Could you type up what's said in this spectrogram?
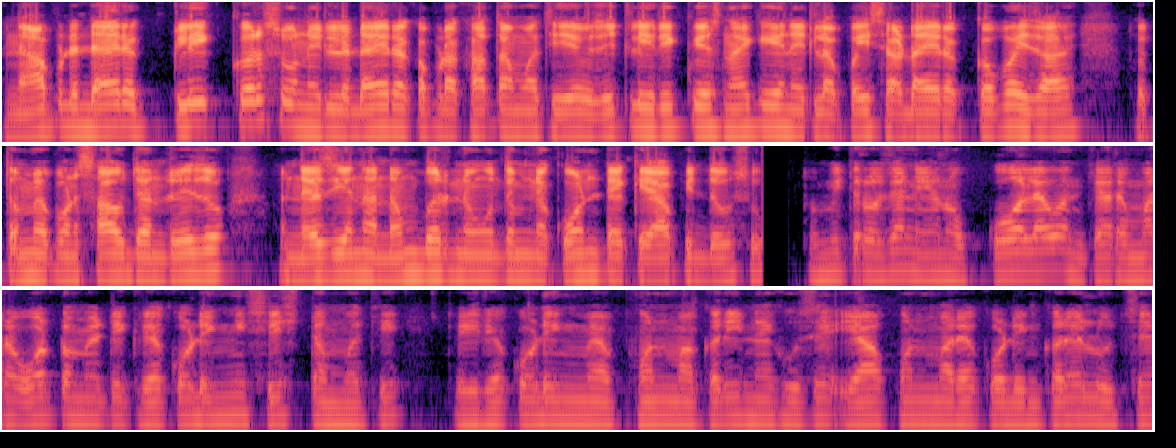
અને આપણે ડાયરેક્ટ ક્લિક કરશું ને એટલે ડાયરેક્ટ આપણા ખાતામાંથી જેટલી રિક્વેસ્ટ નાખીએ ને એટલા પૈસા ડાયરેક્ટ કપાઈ જાય. તો તમે પણ સાવધાન રહેજો અને હજી એના નંબરને હું તમને કોન્ટેક્ટ આપી દઉં છું. તો મિત્રો છે ને, એનો કોલ આવ્યો ને ત્યારે મારે ઓટોમેટિક રેકોર્ડિંગની સિસ્ટમ હતી. તો એ રેકોર્ડિંગ મેં ફોનમાં કરી નાખ્યું છે. એ આ ફોનમાં રેકોર્ડિંગ કરેલું જ છે.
